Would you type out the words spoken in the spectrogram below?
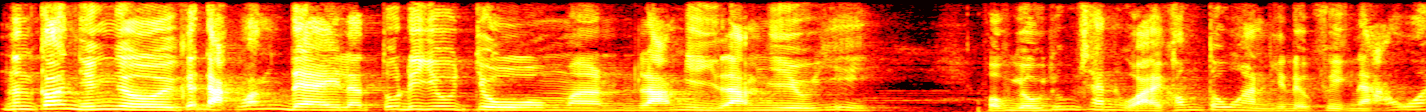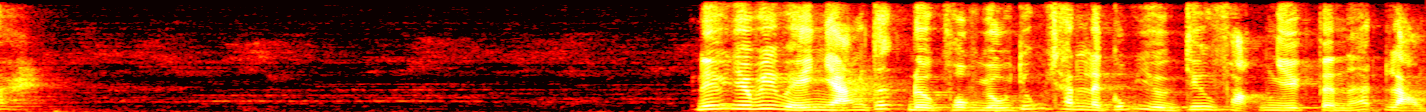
Nên có những người cái đặt vấn đề là tôi đi vô chùa mà làm gì làm nhiều gì? Phục vụ chúng sanh hoài không tu hành thì được phiền não quá. Nếu như quý vị nhận thức được phục vụ chúng sanh là cúng dường chư phật nhiệt tình hết lòng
